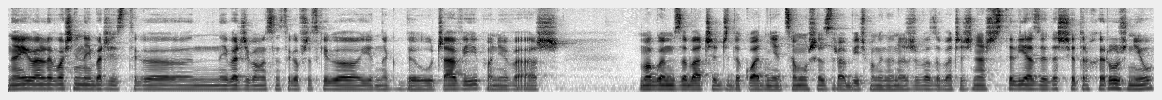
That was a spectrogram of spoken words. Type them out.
no i ale właśnie najbardziej z tego, najbardziej pomocny z tego wszystkiego jednak był Chavi, ponieważ mogłem zobaczyć dokładnie co muszę zrobić, mogłem na żywo zobaczyć. Nasz styl jazdy. Też się trochę różnił,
